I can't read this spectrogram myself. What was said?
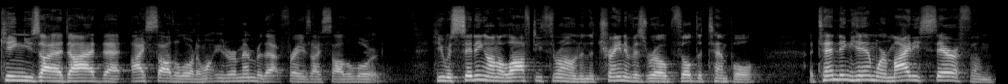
King Uzziah died that I saw the Lord. I want you to remember that phrase, I saw the Lord. He was sitting on a lofty throne, and the train of his robe filled the temple. Attending him were mighty seraphim,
